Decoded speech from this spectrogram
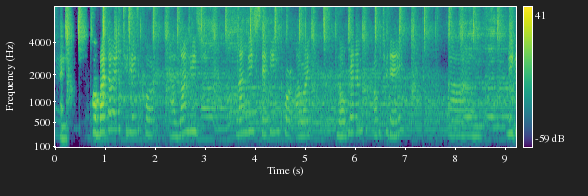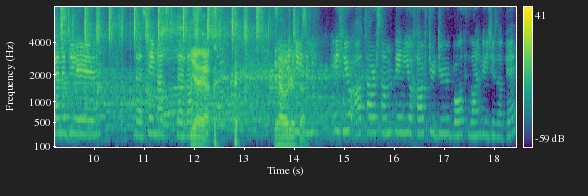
Okay. Oh, by the way, today's call, uh, language, language setting for our program of today. Um, we're gonna do the same as the last Yeah, yeah. Yeah, so we're gonna try. If you utter something, you have to do both languages, okay?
